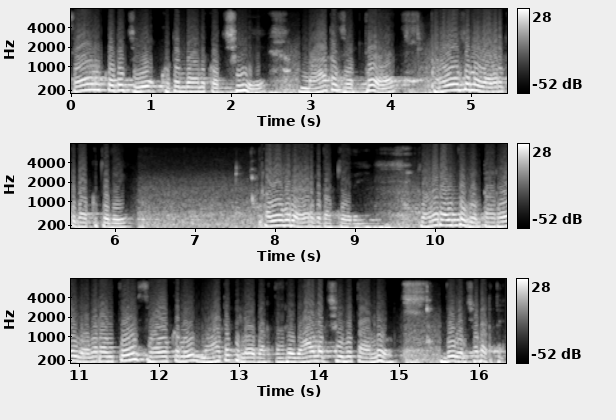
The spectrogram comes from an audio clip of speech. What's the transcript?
సేవకుడు జీ కుటుంబానికి వచ్చి మాట చెప్తే ప్రయోజనం ఎవరికి దక్కుతుంది? ప్రయోజనం ఎవరికి దక్కేది? ఎవరైతే వింటారో ఎవరైతే సేవకుని మాటకి లోబడతారో వాళ్ళ జీవితాలు దీవించబడతాయి.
